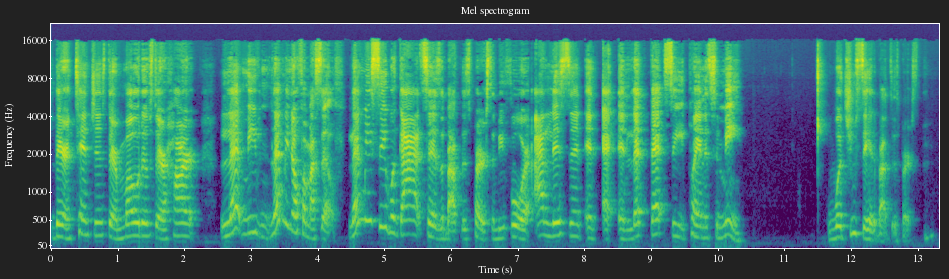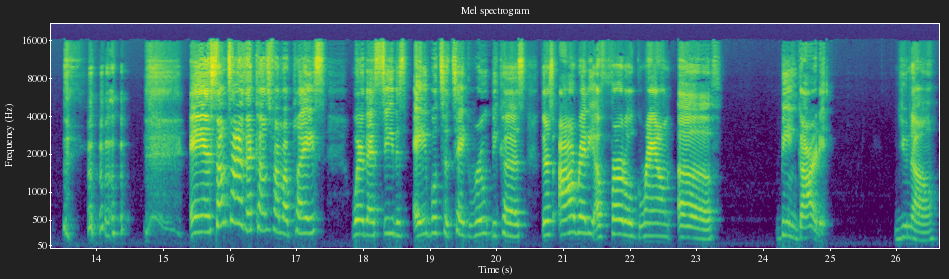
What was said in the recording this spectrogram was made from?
their intentions, their motives, their heart. Let me let me know for myself. Let me see what God says about this person before I listen and and let that seed plant into me what you said about this person. and sometimes that comes from a place where that seed is able to take root because there's already a fertile ground of being guarded, you know,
